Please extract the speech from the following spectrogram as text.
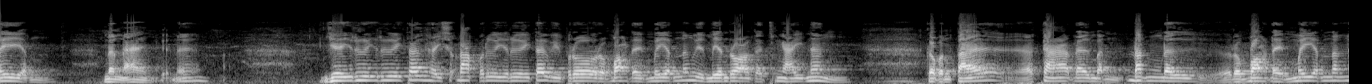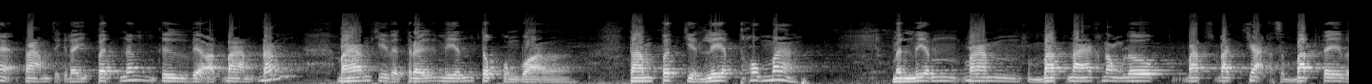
មាននឹងឯងណានិយាយរឿយរឿយទៅហើយស្ដាប់រឿយរឿយទៅវាប្ររបស់ដែលមានហ្នឹងវាមានរាល់តែថ្ងៃហ្នឹងក៏ប៉ុន្តែការដែលមិនដឹងនៅរបស់ដែលមានហ្នឹងតាមសេចក្តីពិតហ្នឹងគឺវាអត់បានដឹងបានជាវាត្រូវមានទុកកង្វល់តាមពិតជាលៀបធំណា មិនមានបានសម្បត្តិណាក្នុងលោកបាត់ស្ដេចចក្រសម្បត្តិទេវ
